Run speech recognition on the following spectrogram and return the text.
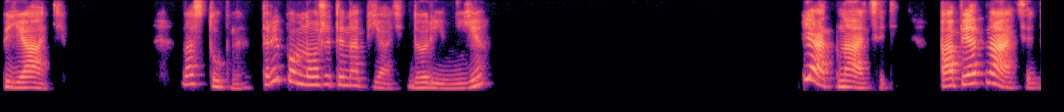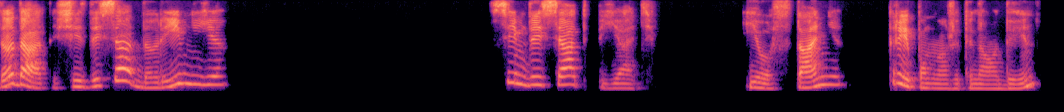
5. Наступне 3 помножити на 5 дорівнює 15. А 15 додати 60 дорівнює 75. І останнє 3 помножити на 1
